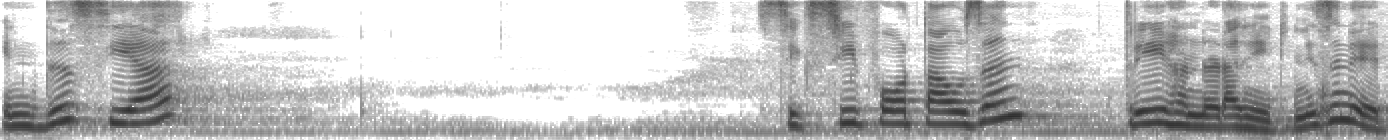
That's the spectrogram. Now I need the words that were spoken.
In this year, 64,318, isn't it?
